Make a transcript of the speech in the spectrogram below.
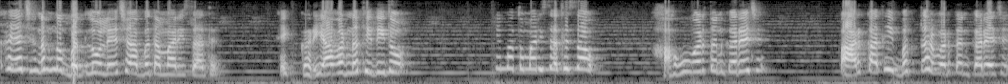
કયા જન્મનો બદલો લે છે આ બધા મારી સાથે? એક કરિયાવર નથી દીધો? એમાં તો મારી સાથે સાવ આવું વર્તન કરે છે. પારકાથી બદતર વર્તન કરે છે.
